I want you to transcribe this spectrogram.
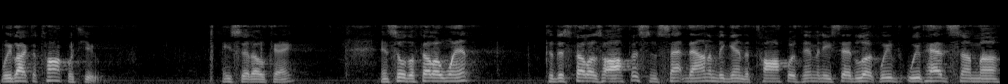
We'd like to talk with you. He said, Okay. And so the fellow went to this fellow's office and sat down and began to talk with him. And he said, Look, we've, we've had some uh,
